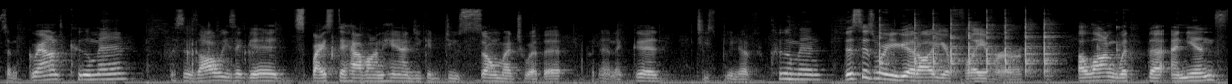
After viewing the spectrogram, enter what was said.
some ground cumin. This is always a good spice to have on hand. You can do so much with it. Put in a good teaspoon of cumin. This is where you get all your flavor. Along with the onions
